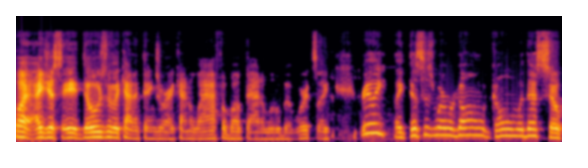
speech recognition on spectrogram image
but I just it, those are the kind of things where I kind of laugh about that a little bit, where it's like, really, like this is where we're going going with this. So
